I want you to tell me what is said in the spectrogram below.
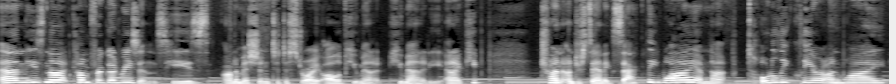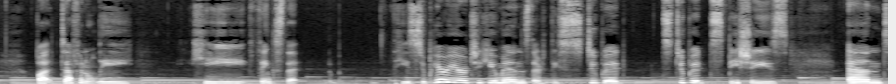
and he's not come for good reasons. He's on a mission to destroy all of humanity. And I keep trying to understand exactly why. I'm not totally clear on why, but definitely he thinks that he's superior to humans. They're these stupid, stupid species. And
